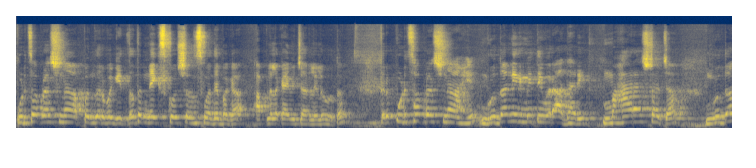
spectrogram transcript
पुढचा प्रश्न आपण जर बघितलं तर नेक्स्ट क्वेश्चन्समध्ये बघा आपल्याला काय विचारलेलं होतं? तर पुढचा प्रश्न आहे मृदा निर्मितीवर आधारित महाराष्ट्राच्या मृदा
